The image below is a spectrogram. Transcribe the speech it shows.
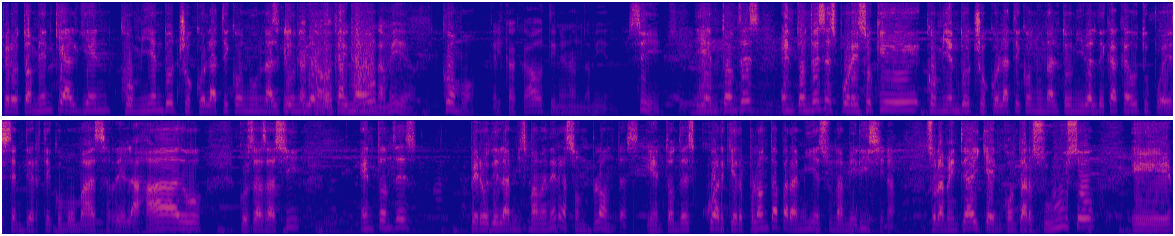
pero también que alguien comiendo chocolate con un Pero es que alto el nivel de cacao tiene. ¿Cómo? El cacao tiene andamida. Sí, y entonces, entonces es por eso que comiendo chocolate con un alto nivel de cacao tú puedes sentirte como más relajado, cosas así. Entonces, pero de la misma manera son plantas. Y entonces cualquier planta para mí es una medicina. Solamente hay que encontrar su uso. eh,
